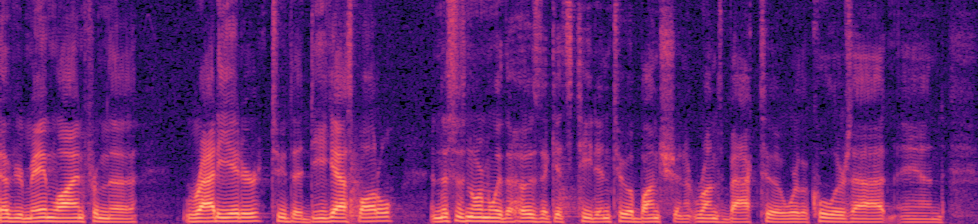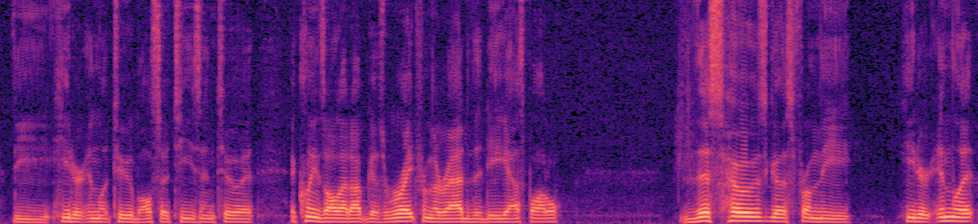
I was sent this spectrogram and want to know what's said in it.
have your main line from the radiator to the degas bottle. And this is normally the hose that gets teed into a bunch and it runs back to where the cooler's at and the heater inlet tube also tees into it. It cleans all that up, goes right from the rad to the degas bottle. This hose goes from the heater inlet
